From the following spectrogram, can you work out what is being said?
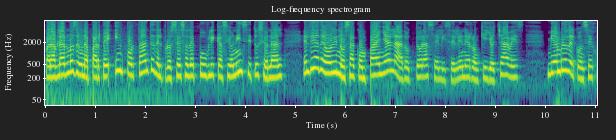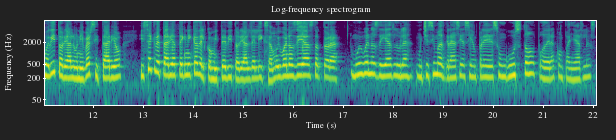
Para hablarnos de una parte importante del proceso de publicación institucional, el día de hoy nos acompaña la doctora Celiselene Ronquillo Chávez, miembro del Consejo Editorial Universitario y secretaria técnica del Comité Editorial del ICSA. Muy buenos días, doctora. Muy buenos días, Lula. Muchísimas gracias. Siempre es un gusto poder acompañarlos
